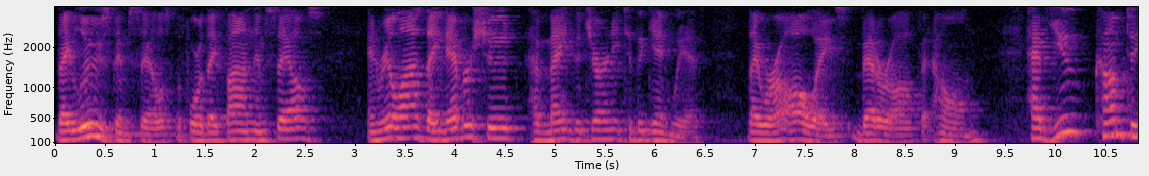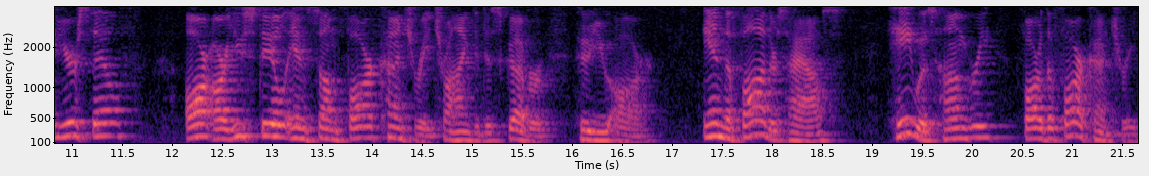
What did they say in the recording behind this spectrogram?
they lose themselves before they find themselves and realize they never should have made the journey to begin with. They were always better off at home. Have you come to yourself, or are you still in some far country trying to discover who you are? In the Father's house, he was hungry for the far country,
